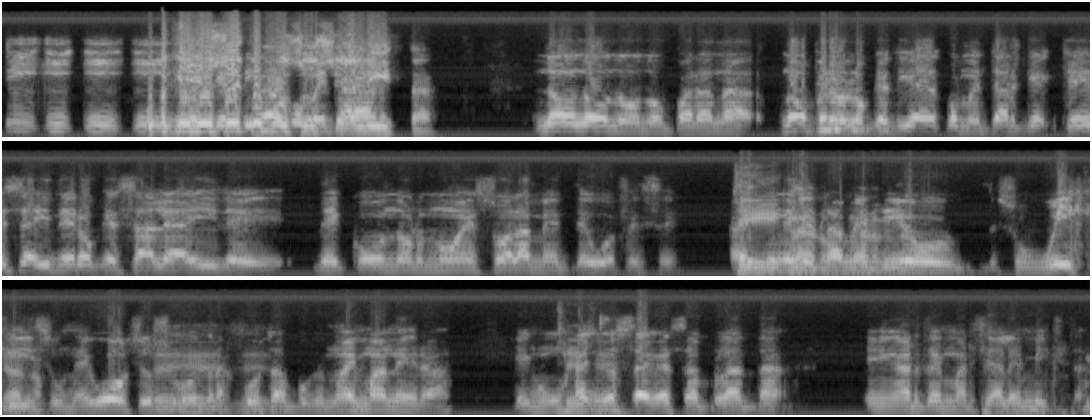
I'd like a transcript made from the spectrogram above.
Y, Porque yo soy como socialista. No, no, no, no, para nada. No, pero lo que te iba a comentar que, que ese dinero que sale ahí de, de Conor no es solamente UFC. Ahí tiene que estar metido su wiki, sus negocios, sus otras cosas, porque no hay manera que en un año se haga esa plata en artes marciales mixtas.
